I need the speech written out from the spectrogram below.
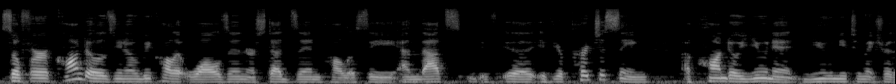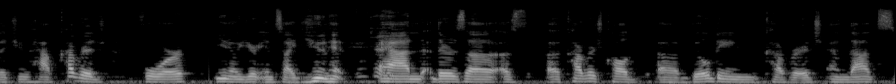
So for condos, you know, we call it walls in or studs in policy. And that's if, uh, if you're purchasing a condo unit, you need to make sure that you have coverage for you know your inside unit okay. and there's a, a, a coverage called uh, building coverage and that's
